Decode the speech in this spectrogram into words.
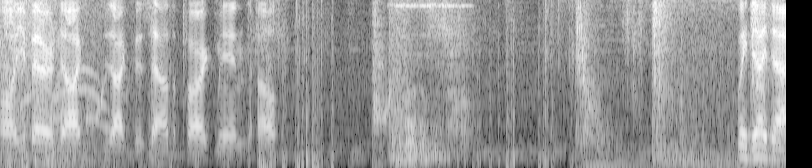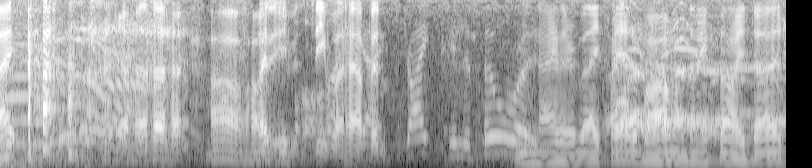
Oh, you better knock knock this out of the park, man. Oh, Wait, did I die? oh, how I didn't even see what happened. in the pool Me room. neither, but I saw I had a bomb and then I saw I died.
